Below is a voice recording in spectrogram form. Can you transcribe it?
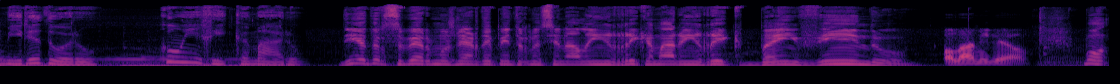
Miradouro, com Henrique Amaro. Dia de recebermos na RDP Internacional Henrique Amaro. Henrique, bem-vindo. Olá, Miguel. Bom,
